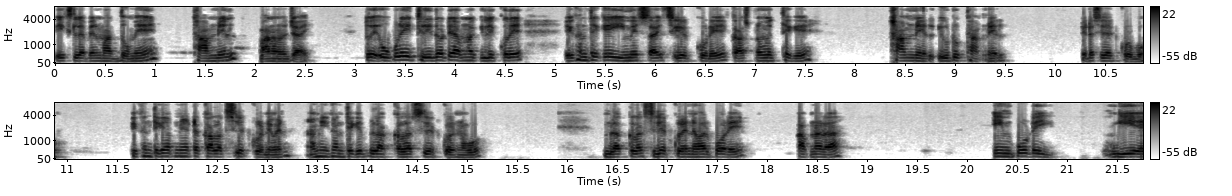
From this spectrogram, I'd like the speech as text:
পিক্স ল্যাবের মাধ্যমে থামনেল বানানো যায়। তো উপরে এই থ্রি ডটে আমরা ক্লিক করে এখান থেকে ইমেজ সাইজ সিলেক্ট করে কাস্টমের থেকে থামনেল ইউটিউব থামনেল এটা সিলেক্ট করব। এখান থেকে আপনি একটা কালার সিলেক্ট করে নেবেন। আমি এখান থেকে ব্ল্যাক কালার সিলেক্ট করে নেব। ব্ল্যাক কালার সিলেক্ট করে নেওয়ার পরে আপনারা ইম্পোর্টে গিয়ে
